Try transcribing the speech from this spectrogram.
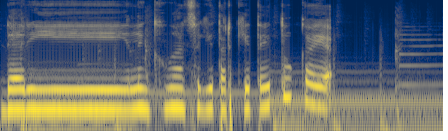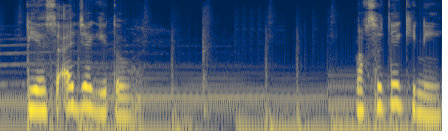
dari lingkungan sekitar kita itu kayak biasa aja gitu. Maksudnya gini,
